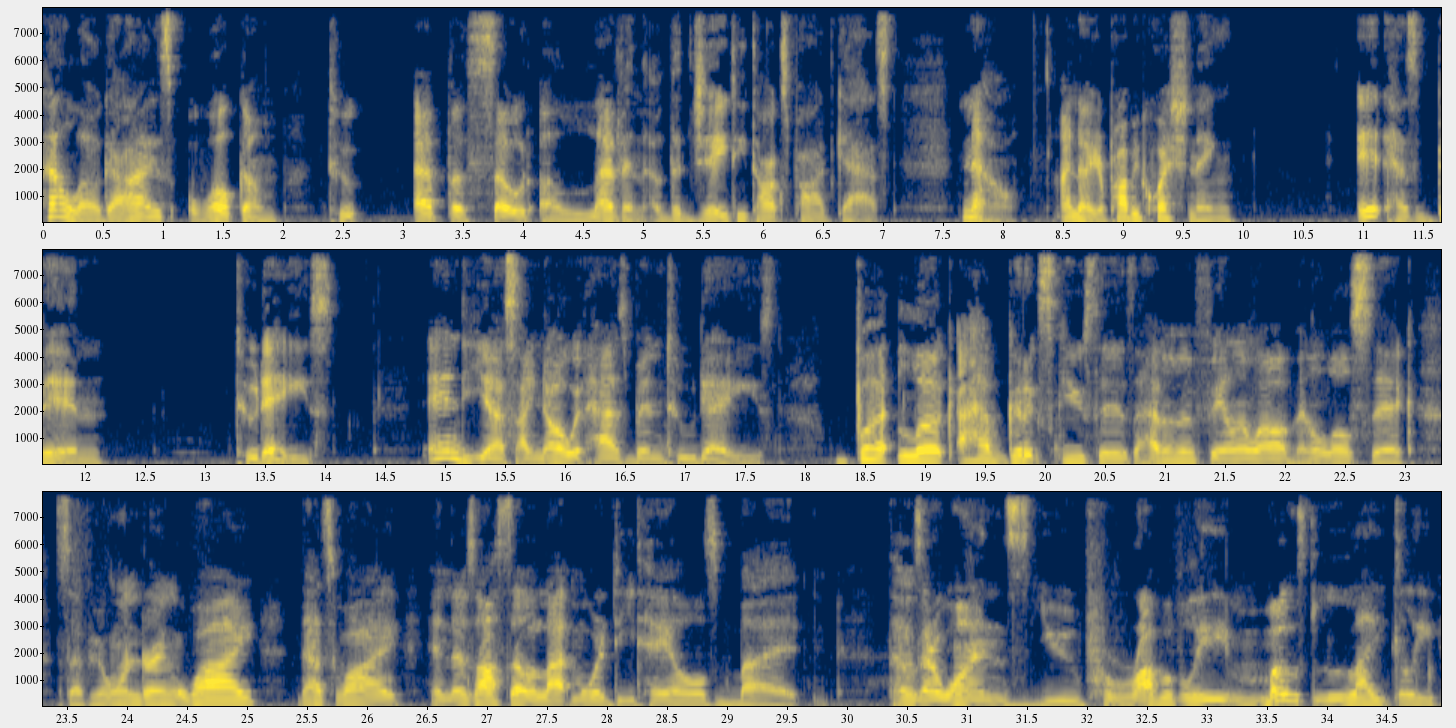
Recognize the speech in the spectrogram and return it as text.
Hello, guys. Welcome to episode 11 of the JT Talks podcast. Now, I know you're probably questioning, it has been two days. And yes, I know it has been two days. But look, I have good excuses. I haven't been feeling well. I've been a little sick. So if you're wondering why, that's why. And there's also a lot more details, but those are ones you probably most likely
